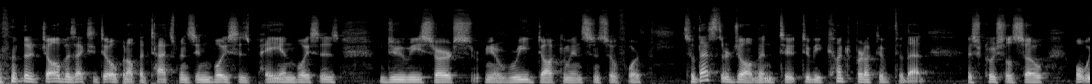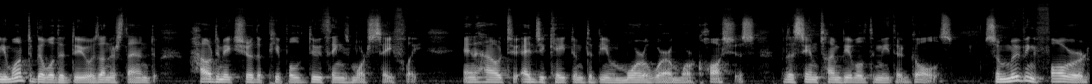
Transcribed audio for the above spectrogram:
their job is actually to open up attachments, invoices, pay invoices, do research, you know, read documents and so forth. So that's their job, and to to be counterproductive to that is crucial. So what we want to be able to do is understand how to make sure that people do things more safely and how to educate them to be more aware and more cautious, but at the same time be able to meet their goals. So moving forward,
